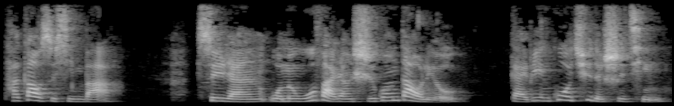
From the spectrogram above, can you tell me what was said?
他告诉辛巴：“虽然我们无法让时光倒流，改变过去的事情，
